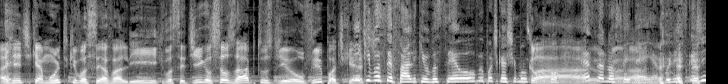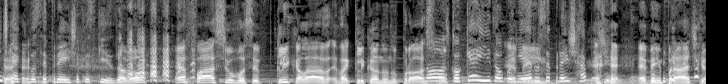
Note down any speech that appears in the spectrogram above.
A gente quer muito que você avalie, que você diga os seus hábitos de ouvir podcast. E que você fale que você ouve o podcast Irmãos.com. Claro, Essa é a nossa claro. ideia. Por isso que a gente quer que você preencha a pesquisa. Tá bom? É fácil, você clica lá, vai clicando no próximo. Nossa, qualquer ida ao É banheiro, bem- você preenche rapidinho. É bem prática.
